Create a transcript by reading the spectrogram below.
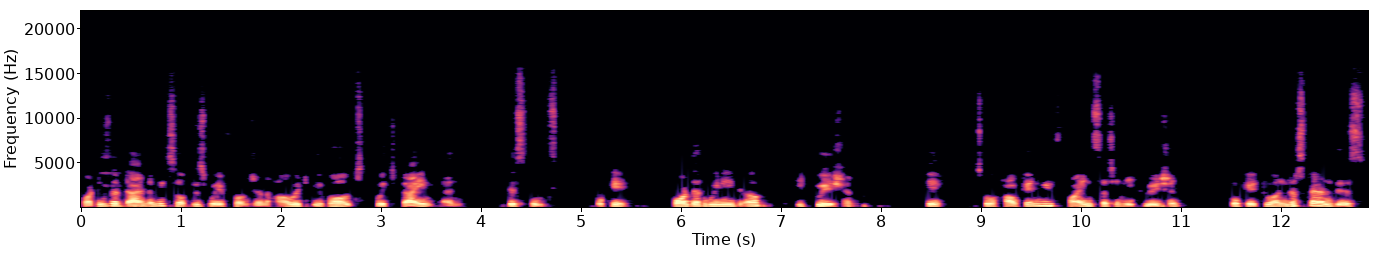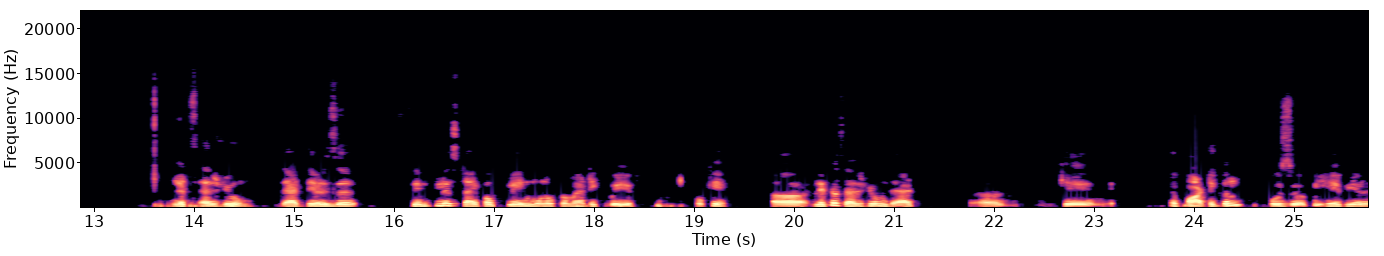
what is the dynamics of this wave function? How it evolves with time and distance? Okay for that we need a equation. Okay so how can we find such an equation? Okay to understand this let's assume that there is a simplest type of plane monochromatic wave. Okay uh, let us assume that uh, okay, a particle whose behavior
